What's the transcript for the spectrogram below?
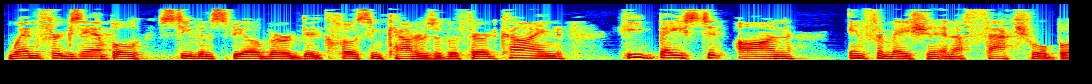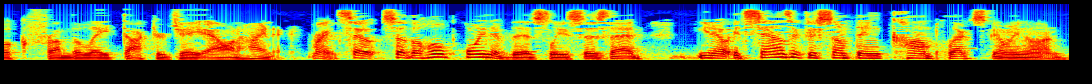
When, for example, Steven Spielberg did Close Encounters of the Third Kind, he based it on information in a factual book from the late Dr. J. Allen Hynek. Right. So, so the whole point of this, Lisa, is that, you know, it sounds like there's something complex going on.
